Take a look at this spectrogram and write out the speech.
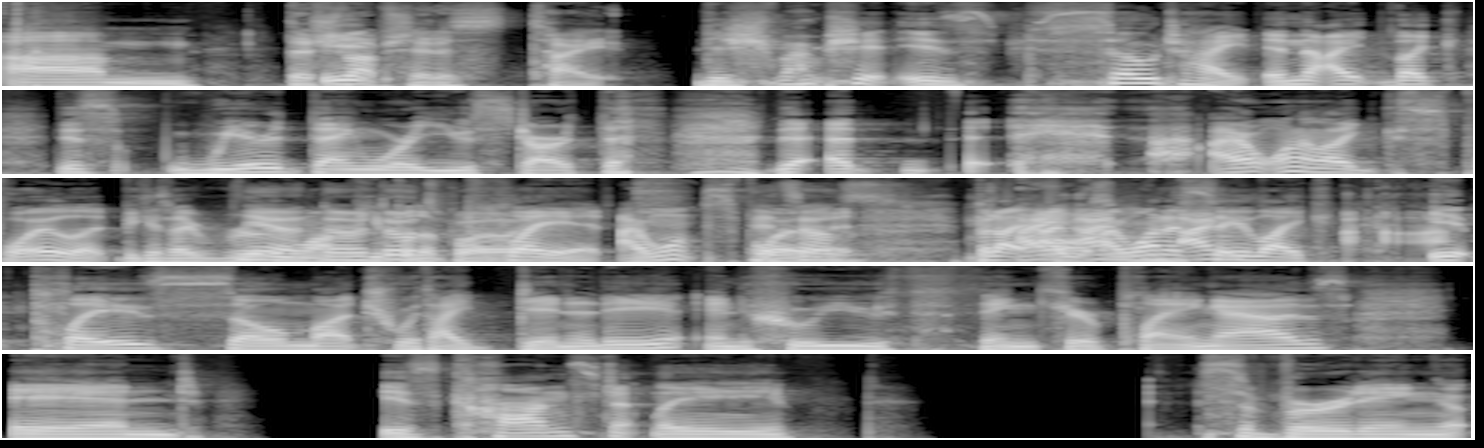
Um, The It- shmup shit is tight. The shmup shit is so tight, and I like this weird thing where you start the. the uh, I don't want to like spoil it because I really Yeah, want no, people to play it. I won't spoil it, sounds- but I, I, I- I, want to say like it plays so much with identity and who you think you're playing as, and is constantly subverting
